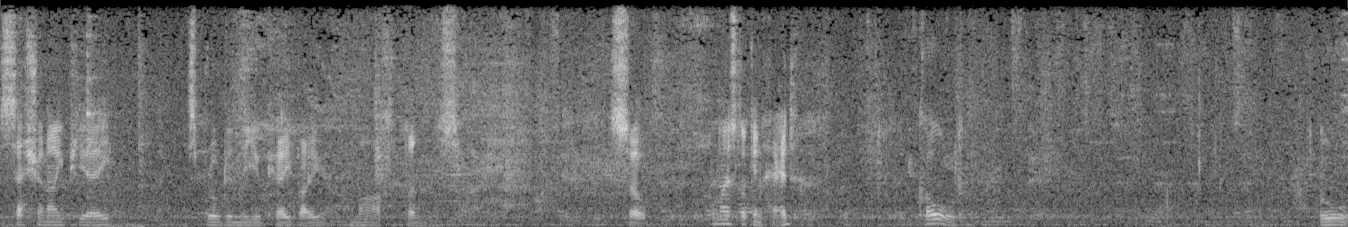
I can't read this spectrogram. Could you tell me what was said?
Session IPA. It's brewed in the UK by Marston's. So, a nice looking head. Cold. Ooh.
